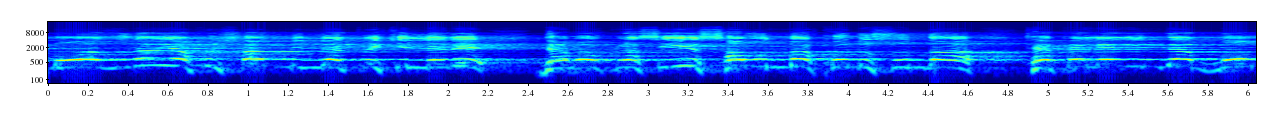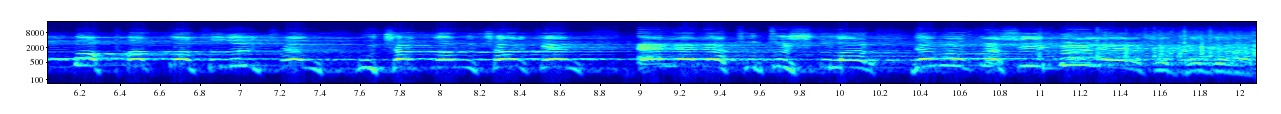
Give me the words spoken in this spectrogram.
birbirinin boğazına yapışan milletvekilleri demokrasiyi savunma konusunda tepelerinde bomba patlatılırken, uçaklar uçarken el ele tutuştular. Demokrasiyi böyle yaşatacağız.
